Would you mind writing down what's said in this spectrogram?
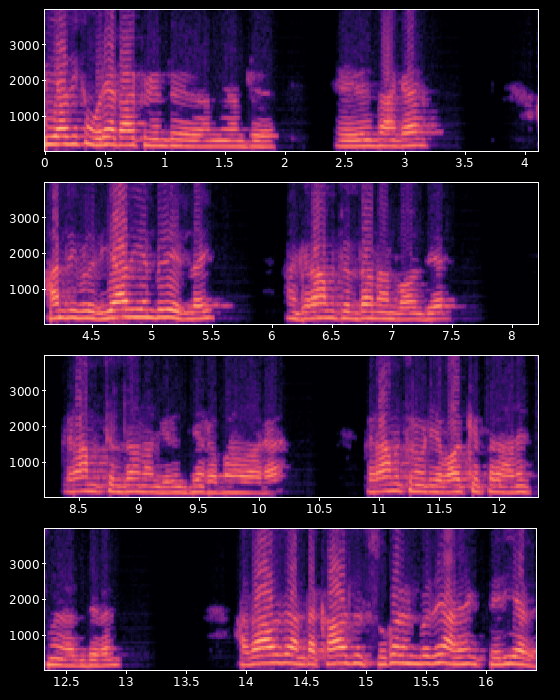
வியாதிக்கும் ஒரே டாக்டர் என்று அன்று இருந்தாங்க. அன்று இவ்வளோ வியாதி என்பதே இல்லை. நான் கிராமத்தில் தான் நான் வாழ்ந்தேன். கிராமத்தில் தான் நான் இருந்தேன் ரொம்ப நாளாக. கிராமத்தினுடைய வாழ்க்கை தரம் அனைத்துமே அறிந்தவன். அதாவது அந்த காலத்தில் சுகர் என்பதே அனைத்து தெரியாது.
